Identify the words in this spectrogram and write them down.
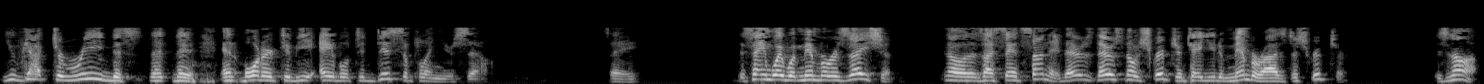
You've got to read this the, the, in order to be able to discipline yourself. See? The same way with memorization. You know, as I said Sunday, there's, there's no scripture tell you to memorize the scripture. It's not.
